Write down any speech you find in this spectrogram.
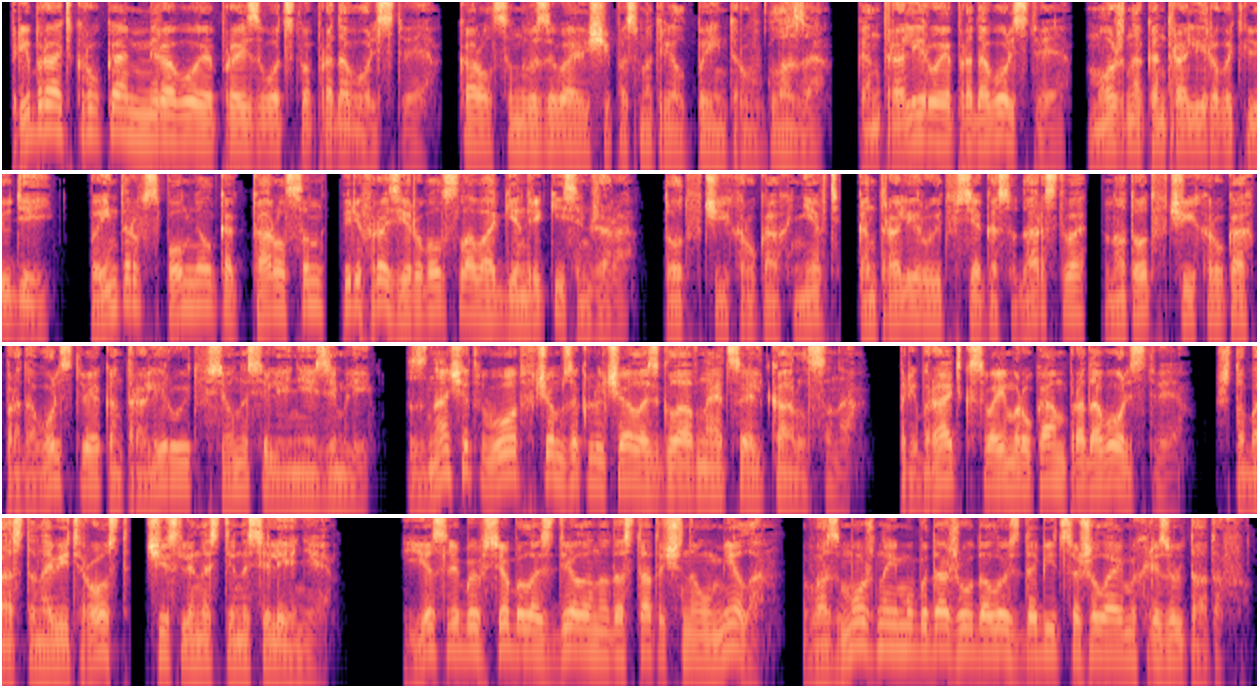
Прибрать к рукам мировое производство продовольствия. Карлсон вызывающе посмотрел Пейнтеру в глаза. Контролируя продовольствие, можно контролировать людей. Пейнтер вспомнил, как Карлсон перефразировал слова Генри Киссинджера. Тот, в чьих руках нефть, контролирует все государства, но тот, в чьих руках продовольствие, контролирует все население Земли. Значит, вот в чем заключалась главная цель Карлсона. Прибрать к своим рукам продовольствие, чтобы остановить рост численности населения. Если бы все было сделано достаточно умело, возможно, ему бы даже удалось добиться желаемых результатов.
